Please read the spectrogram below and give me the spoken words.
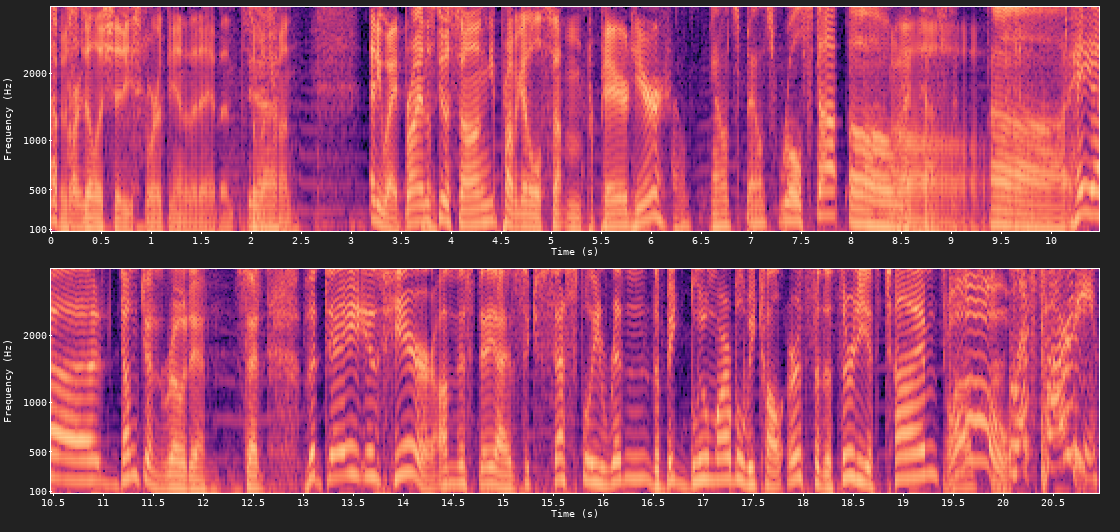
it was course. still a shitty score at the end of the day, but so much fun. Anyway, Brian, let's do a song. You probably got a little something prepared here. bounce, bounce, bounce roll, stop. Oh, right past it. Uh, hey, uh, Duncan wrote in, said, The day is here. On this day, I have successfully ridden the big blue marble we call Earth for the 30th time. Oh! Let's party.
